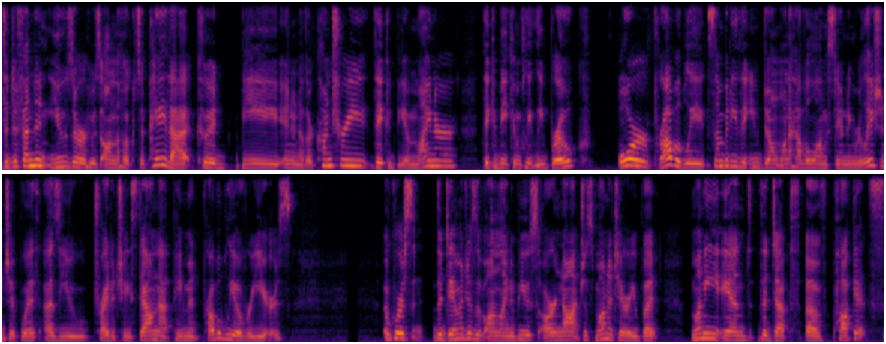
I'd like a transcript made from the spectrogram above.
The defendant user who's on the hook to pay that could be in another country, they could be a minor, they could be completely broke, or probably somebody that you don't want to have a long standing relationship with as you try to chase down that payment, probably over years. Of course, the damages of online abuse are not just monetary, but money and the depth of pockets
